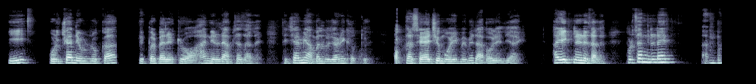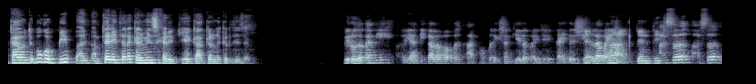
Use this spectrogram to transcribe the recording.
की पुढच्या निवडणुका पेपर बॅलेट व्हावा हा निर्णय आमचा झालाय. त्याची आम्ही अंमलबजावणी करतोय. आता सह्याची मोहीम आम्ही राबवलेली आहे. हा एक निर्णय झाला. पुढचा निर्णय काय होते बघू. मी आम- आमच्या नेत्यांना कन्व्हिन्स करेन की हे का करणं गरजेचं आहे. विरोधकांनी या निकालाबाबत आत्मपरीक्षण केलं पाहिजे. काहीतरी शिकलं पाहिजे. जनतेची असं असं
